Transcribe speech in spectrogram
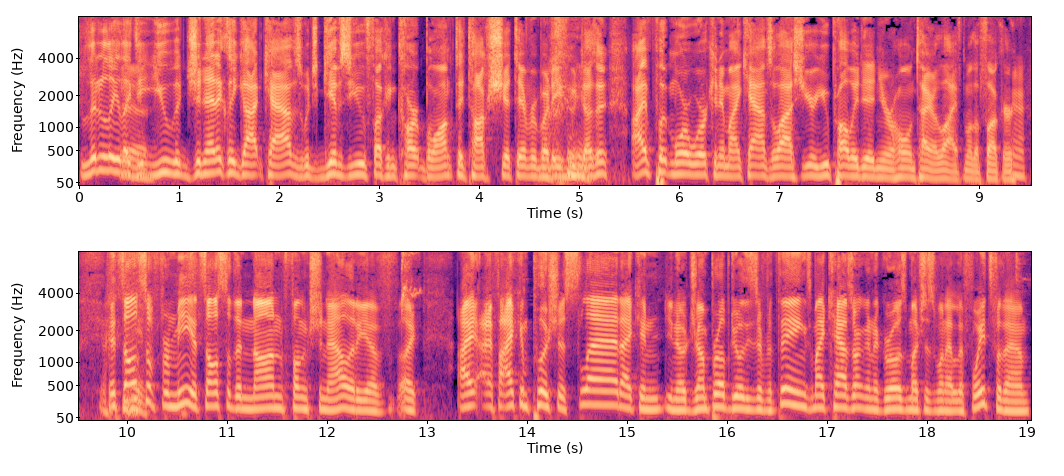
literally, like Yeah. that you genetically got calves, which gives you fucking carte blanche to talk shit to everybody who doesn't. I've put more work into my calves the last year you probably did in your whole entire life, motherfucker. Yeah. It's also for me. It's also the non-functionality of like. I, if I can push a sled, I can you know jump rope, do all these different things. My calves aren't going to grow as much as when I lift weights for them,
